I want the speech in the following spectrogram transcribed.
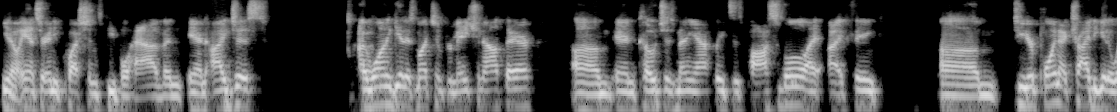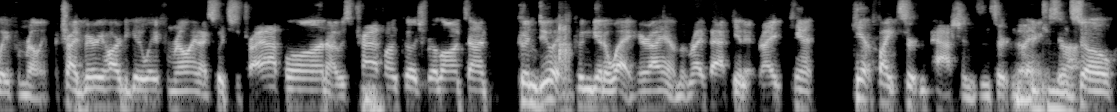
you know answer any questions people have. And and i just i want to get as much information out there um, and coach as many athletes as possible. I i think um, to your point i tried to get away from rowing. I tried very hard to get away from rowing. I switched to triathlon. I was triathlon coach for a long time. Couldn't do it. Couldn't get away. Here i am. I'm right back in it right? Can't can't fight certain passions and certain no, things. And so,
